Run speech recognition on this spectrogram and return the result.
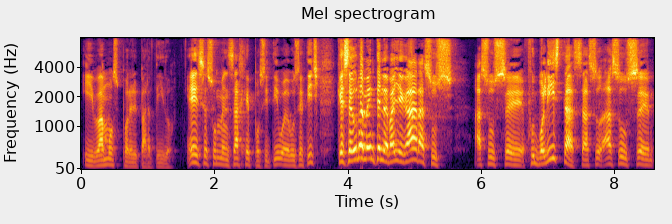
y vamos por el partido. Ese es un mensaje positivo de Bucetich que seguramente le va a llegar a sus, a sus eh, futbolistas, a, sus, eh,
